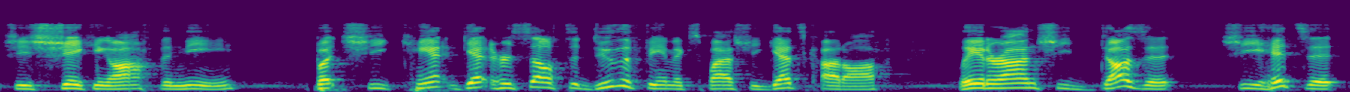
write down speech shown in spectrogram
She's shaking off the knee, but she can't get herself to do the Phoenix Splash. She gets cut off. Later on, she does it, she hits it,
